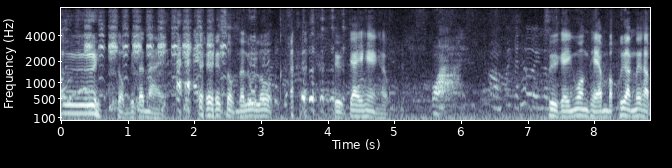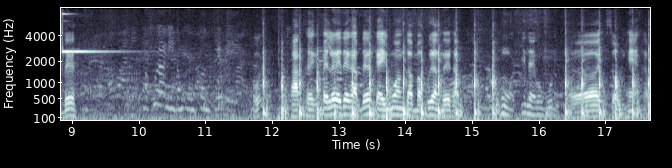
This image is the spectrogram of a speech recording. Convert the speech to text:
เอ้ยสมพิตนายสมทะลุโลกถือใจแห้งครับว้ายหอมเป็นกระเทยเลยซื้อไก่ง่วงแถมบักเฟืองเด้อครับเด้อมะเฟืองนี่ต้องเป็นต้นเก็บเองโอ้ยผักเธอไปเลยเด้อครับเด้อไก่ง่วงกับบักเฟืองเด้อครับหัวกินได้บ่บุญเอ้ยสมแห้งครับ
